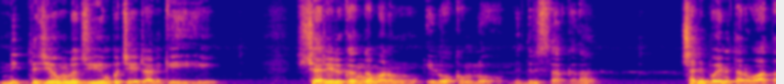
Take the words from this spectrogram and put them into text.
నిత్య జీవంలో జీవింప చేయటానికి శారీరకంగా మనము ఈ లోకంలో నిద్రిస్తారు కదా. చనిపోయిన తర్వాత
